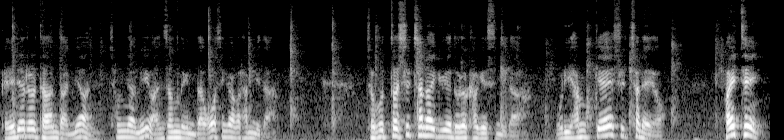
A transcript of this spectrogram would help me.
배려를 더한다면 청렴이 완성된다고 생각을 합니다. 저부터 실천하기 위해 노력하겠습니다. 우리 함께 실천해요. 화이팅!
